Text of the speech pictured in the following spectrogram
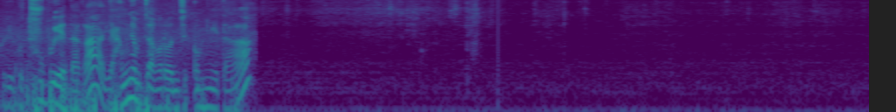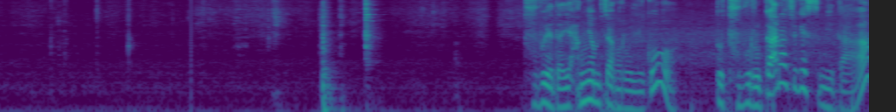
그리고 두부에다가 양념장을 얹을 겁니다. 두부에다 양념장을 올리고 또 두부를 깔아주겠습니다.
